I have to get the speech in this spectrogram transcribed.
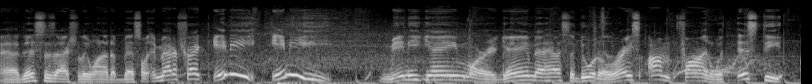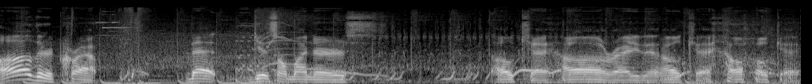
Uh, this is actually one of the best ones. matter of fact, any any mini game or a game that has to do with a race, I'm fine with. It's the other crap that gets on my nerves. Okay, alrighty then. Okay, oh, okay.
